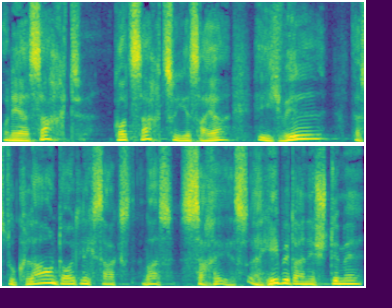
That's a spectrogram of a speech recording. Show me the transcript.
Und er sagt, Gott sagt zu Jesaja, ich will dass du klar und deutlich sagst, was Sache ist. Erhebe deine Stimme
